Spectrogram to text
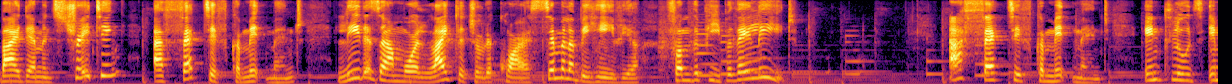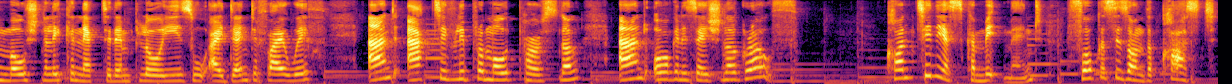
By demonstrating affective commitment, leaders are more likely to require similar behavior from the people they lead. Affective commitment includes emotionally connected employees who identify with and actively promote personal and organizational growth. Continuous commitment focuses on the cost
